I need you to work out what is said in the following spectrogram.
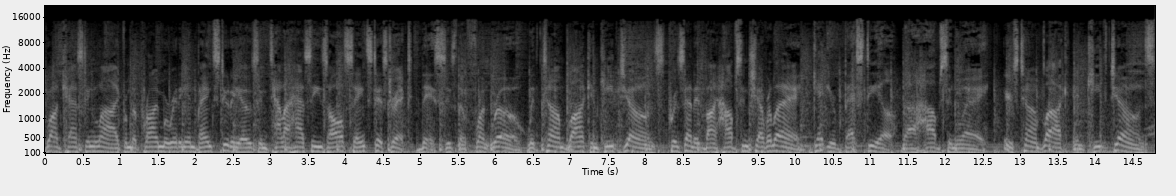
Broadcasting live from the Prime Meridian Bank Studios in Tallahassee's All Saints District. This is the Front Row with Tom Block and Keith Jones, presented by Hobson Chevrolet. Get your best deal the Hobson way. Here's Tom Block and Keith Jones.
